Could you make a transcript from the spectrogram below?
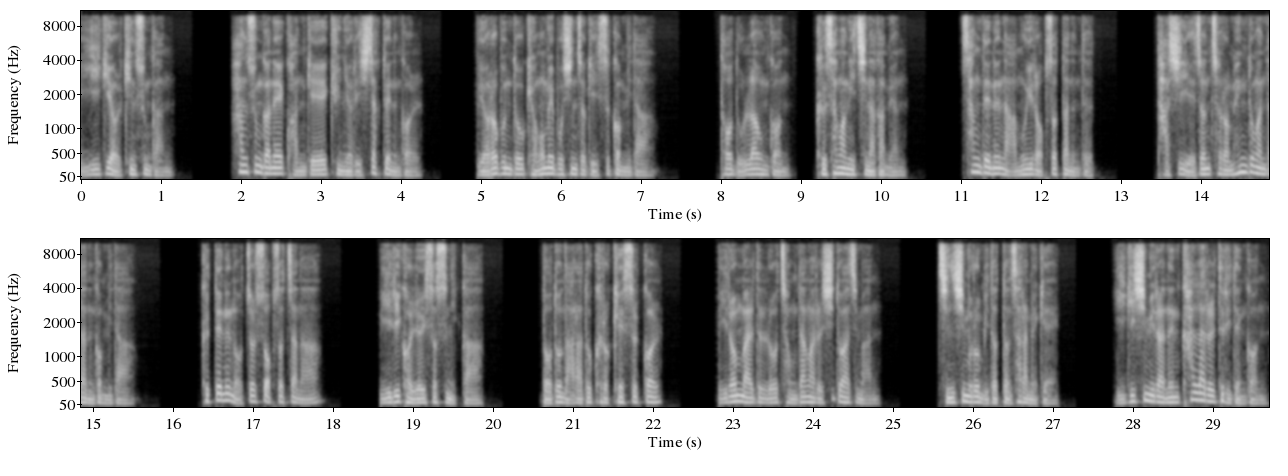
이익이 얽힌 순간, 한순간의 관계의 균열이 시작되는 걸 여러분도 경험해 보신 적이 있을 겁니다. 더 놀라운 건 그 상황이 지나가면 상대는 아무 일 없었다는 듯 다시 예전처럼 행동한다는 겁니다. 그때는 어쩔 수 없었잖아. 일이 걸려 있었으니까. 너도 나라도 그렇게 했을걸? 이런 말들로 정당화를 시도하지만 진심으로 믿었던 사람에게 이기심이라는 칼날을 들이댄 건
